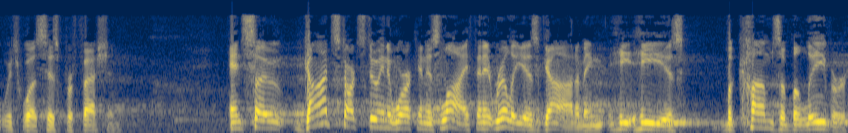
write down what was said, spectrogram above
which was his profession. And so God starts doing the work in his life, and it really is God. I mean, he, he is, becomes a believer.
